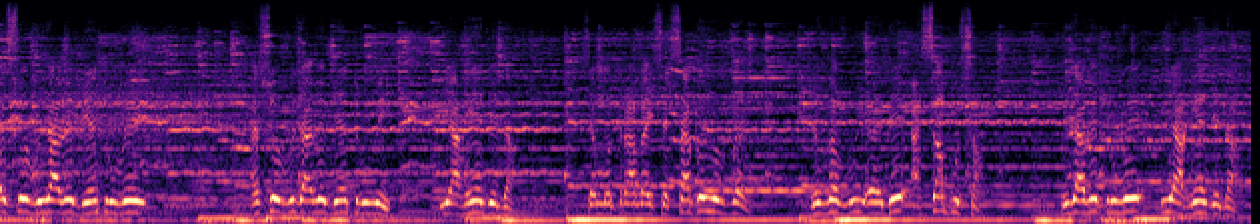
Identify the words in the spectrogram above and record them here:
est-ce que vous avez bien trouvé? Est-ce que vous avez bien trouvé? Il n'y a rien dedans. C'est mon travail, c'est ça que je fais. Je vais vous aider à 100%. Vous avez trouvé, il n'y a rien dedans.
